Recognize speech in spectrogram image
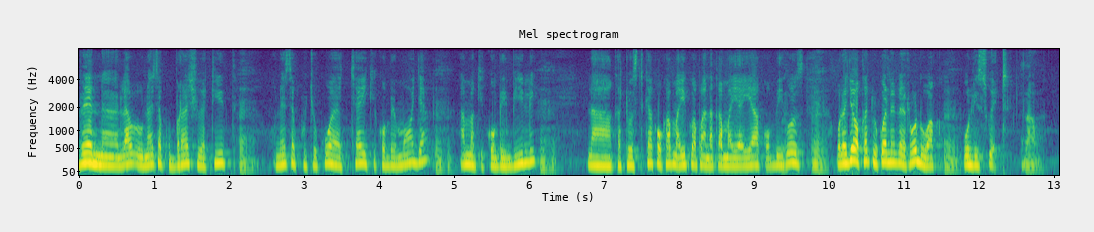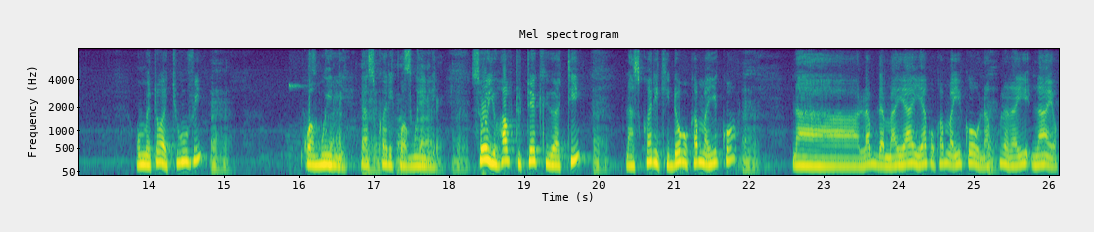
then uh, labda unaweza kubrush your teeth mm. unaweza kuchukua chai kikombe moja mm. ama kikombe mbili mm na katost kako kama iko hapa na kama yai yako because mm. Mm. unajua wakati ulikuwa nenda road work mm. ulisweat Naam. umetoa chumvi mm -hmm kwa mwili na sukari na kwa sukari, mwili so you have to take your tea mm -hmm. na sukari kidogo kama iko mm -hmm. na labda mayai yako kama iko unakula rai- nayo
